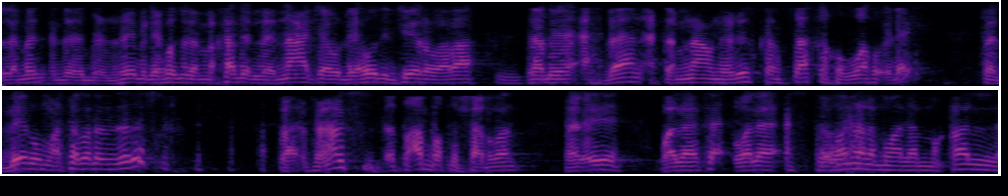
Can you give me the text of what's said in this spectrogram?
لما الذئب اليهودي لما خد النعجة واليهود يجيروا وراه قال يا أهبان أتمنعني رزقا ساقه الله إليه. فالذئب معتبر أن ده رزق فنفس تتعبط شرا. قال إيه ولا ت... ولا وأنا أستوى لما لما قال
